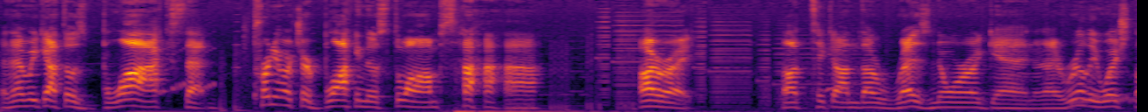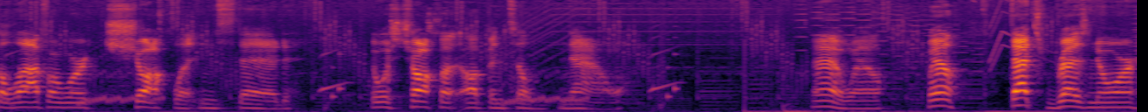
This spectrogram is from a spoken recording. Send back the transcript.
And then we got those blocks that pretty much are blocking those thwomps. Ha ha ha. Alright. I'll take on the Reznor again. And I really wish the lava were chocolate instead. It was chocolate up until now. Oh well. Well, that's Reznor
